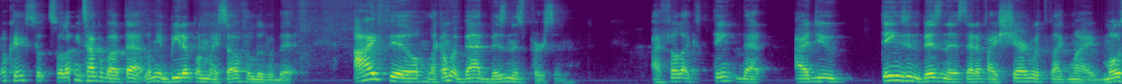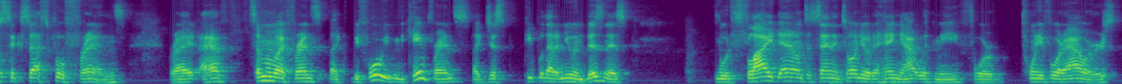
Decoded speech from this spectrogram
Okay, so so let me talk about that. Let me beat up on myself a little bit. I feel like I'm a bad business person. I feel like think that I do things in business that if I shared with like my most successful friends, right? I have some of my friends, like before we even became friends, like just people that I knew in business would fly down to San Antonio to hang out with me for 24 hours.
